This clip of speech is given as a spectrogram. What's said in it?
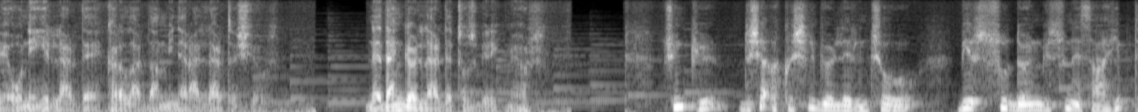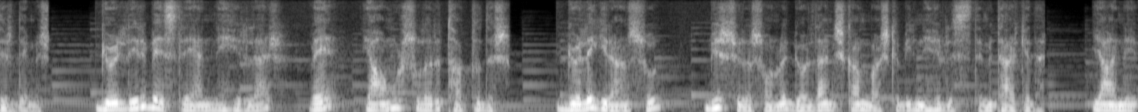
ve o nehirlerde karalardan mineraller taşıyor. Neden göllerde tuz birikmiyor? Çünkü dışa akışlı göllerin çoğu bir su döngüsüne sahiptir demiş. Gölleri besleyen nehirler ve yağmur suları tatlıdır. Göle giren su bir süre sonra gölden çıkan başka bir nehirli sistemi terk eder. Yani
